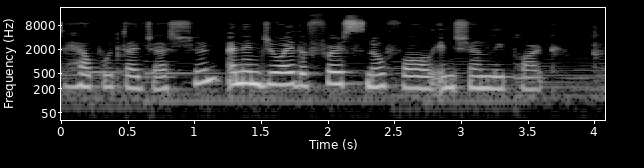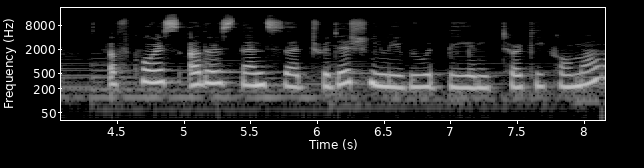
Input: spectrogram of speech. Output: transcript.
to help with digestion and enjoy the first snowfall in Schenley Park. Of course, others then said traditionally we would be in turkey coma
